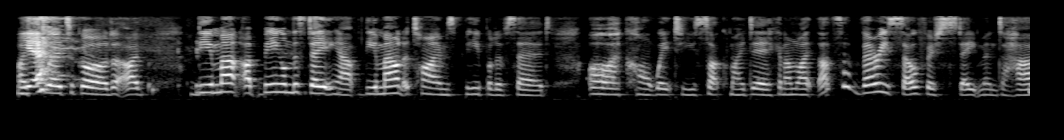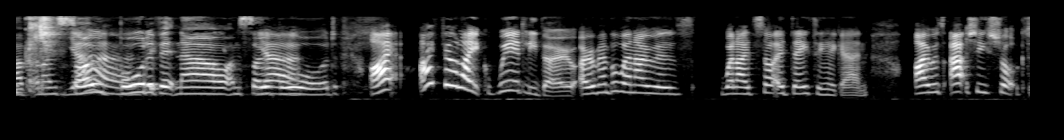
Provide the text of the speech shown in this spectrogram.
I Yeah. swear to God, I've the amount uh, being on this dating app, the amount of times people have said, "Oh, I can't wait till you suck my dick," and I'm like, that's a very selfish statement to have, and I'm so Yeah. bored of it now. I'm so Yeah. bored. I I feel like weirdly though. I remember when I was when I'd started dating again. I was actually shocked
